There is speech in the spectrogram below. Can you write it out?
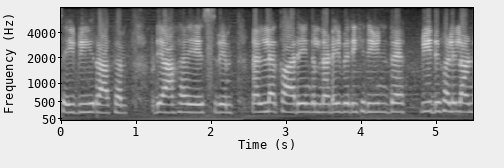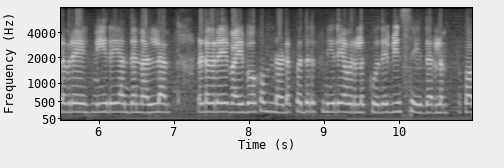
செய்வீராக. அப்படியாக இயேசுவே நல்ல காரியங்கள் நடைபெறுகின்ற வீடுகளில் ஆண்டவரே நீரை அந்த நல்ல ஆண்டவரே வைபோகம் நடப்பதற்கு நீரே அவர்களுக்கு உதவி செய்தரலும். அப்பா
